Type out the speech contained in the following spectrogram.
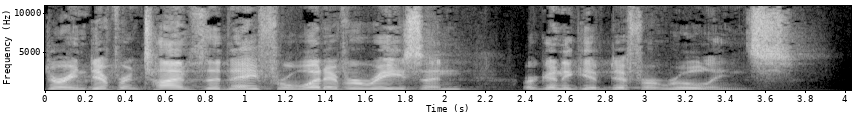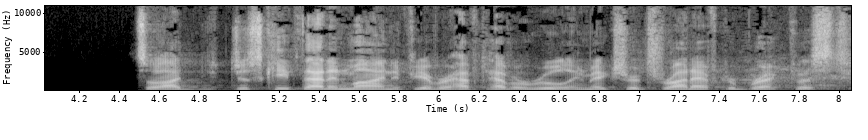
during different times of the day, for whatever reason, are going to give different rulings. So I, just keep that in mind if you ever have to have a ruling. Make sure it's right after breakfast.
